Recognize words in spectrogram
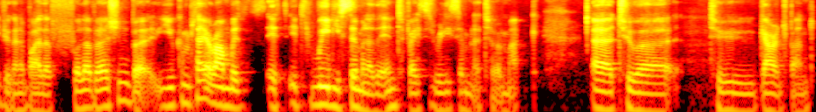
if you're going to buy the fuller version. But you can play around with it. It's really similar. The interface is really similar to a Mac, uh, to a to GarageBand.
